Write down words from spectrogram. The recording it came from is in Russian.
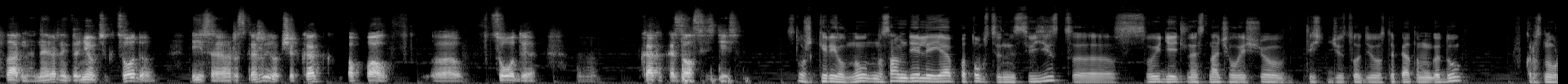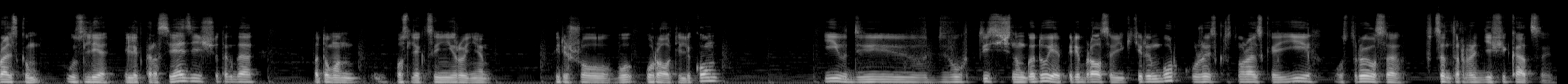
Ладно, наверное, вернемся к ЦОДу. Денис, а расскажи вообще, как попал в, э, в ЦОДы, э, как оказался здесь? Слушай, Кирилл, ну, на самом деле я потомственный связист. Э, свою деятельность начал еще в 1995 году в Красноуральском узле электросвязи еще тогда. Потом он после акционирования перешел в Уралтелеком. И в 2000 году я перебрался в Екатеринбург, уже из Красноуральска, и устроился в Центр радиофикации.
